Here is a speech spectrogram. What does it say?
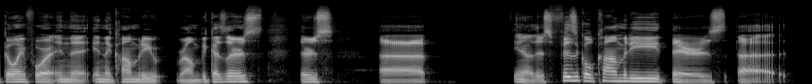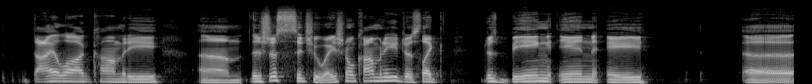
going for it in the in the comedy realm because there's there's uh you know there's physical comedy, there's uh dialogue comedy, um there's just situational comedy, just like just being in a uh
